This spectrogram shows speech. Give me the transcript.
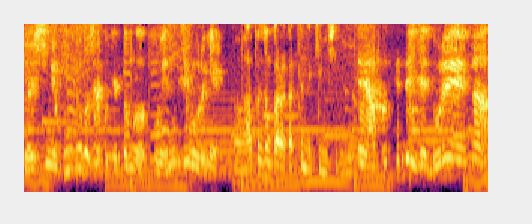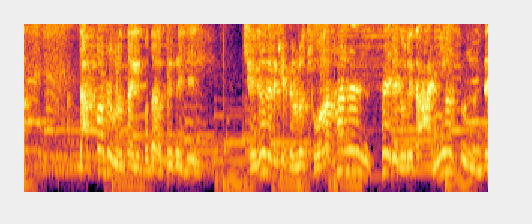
열심히 홍보도 잘 못했던 것 같고 왠지 모르게 어, 아픈 손가락 같은 느낌이시군요. 네, 아무- 근데 이제 노래가 나빠서 그렇다기보다 그래서 이제 제가 그렇게 별로 좋아하는 스타일의 노래가 아니었었는데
